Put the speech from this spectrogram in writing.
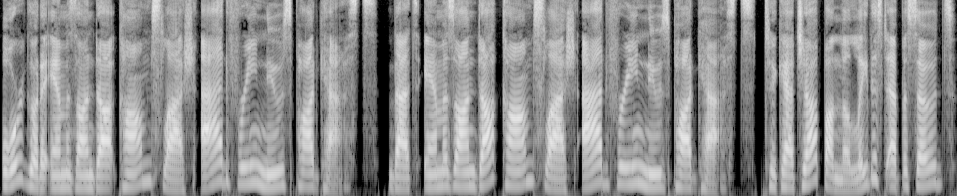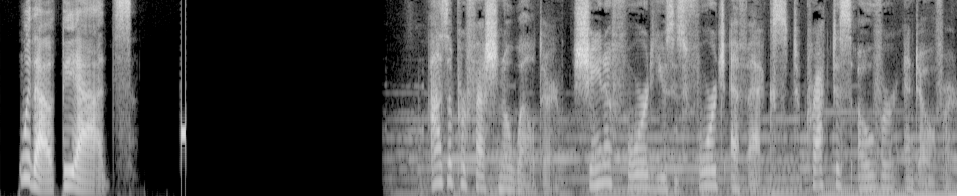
or go to amazon.com slash ad free news podcasts. That's amazon.com slash ad free news podcasts to catch up on the latest episodes without the ads. As a professional welder, Shayna Ford uses Forge FX to practice over and over,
